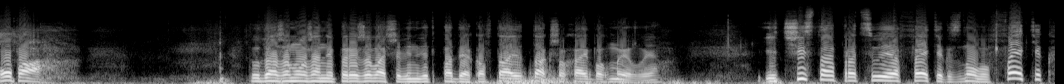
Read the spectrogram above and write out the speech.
Опа! Тут навіть можна не переживати, що він відпаде. Ковтаю так, що хай Бог милує. І чисто працює фетік, знову фетік.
